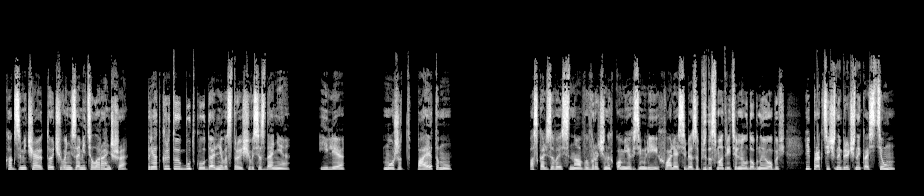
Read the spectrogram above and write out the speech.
как замечаю то, чего не заметила раньше. Приоткрытую будку у дальнего строящегося здания. Или, может, поэтому? Поскальзываясь на вывороченных комьях земли хваля себя за предусмотрительно удобную обувь и практичный брючный костюм,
